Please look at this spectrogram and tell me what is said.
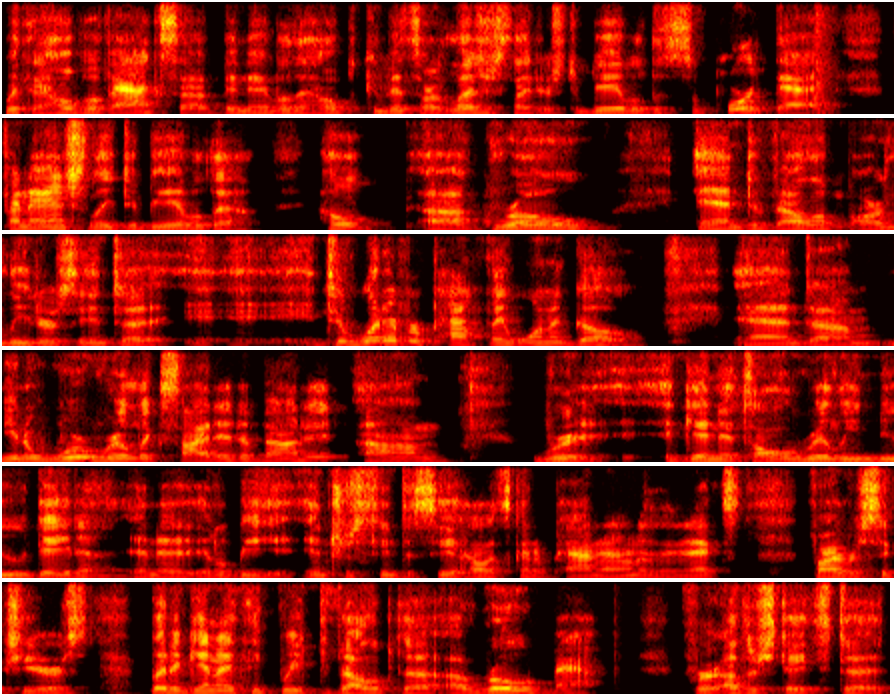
with the help of ACSA, been able to help convince our legislators to be able to support that financially, to be able to help uh, grow and develop our leaders into into whatever path they want to go and um, you know we're real excited about it um, we're again, it's all really new data, and it, will be interesting to see how it's going to pan out in the next five or six years. But again, I think we've developed a, a roadmap for other states to,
